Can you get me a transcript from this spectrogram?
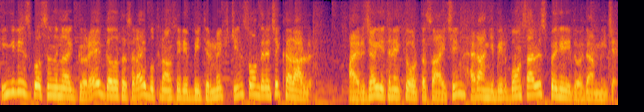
İngiliz basınına göre Galatasaray bu transferi bitirmek için son derece kararlı. Ayrıca yetenekli orta saha için herhangi bir bonservis bedeli de ödenmeyecek.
